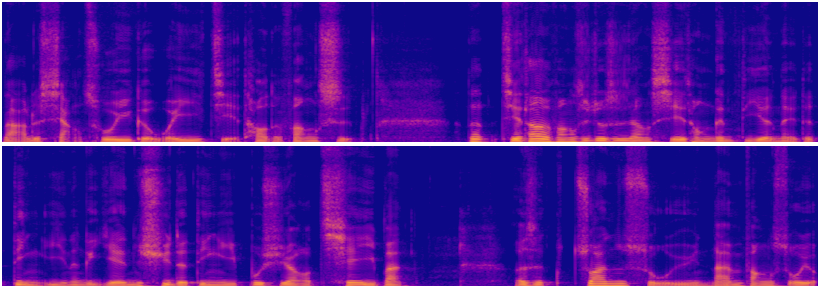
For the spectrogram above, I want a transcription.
那就想出一个唯一解套的方式。那解套的方式就是让血统跟 DNA 的定义，那个延续的定义，不需要切一半，而是专属于男方所有，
